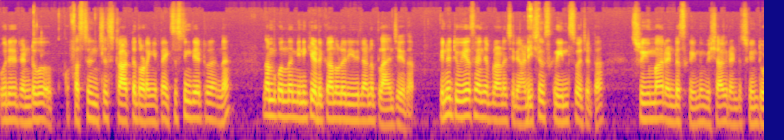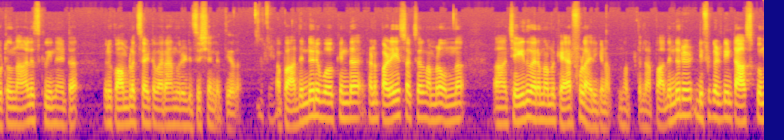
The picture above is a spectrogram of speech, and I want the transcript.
ഒരു രണ്ട് ഫസ്റ്റ് ഇനിഷ്യൽ സ്റ്റാർട്ട് തുടങ്ങിയപ്പോൾ എക്സിസ്റ്റിംഗ് തിയേറ്റർ തന്നെ നമുക്കൊന്ന് മിനിക്ക് എടുക്കാന്നുള്ള രീതിയിലാണ് പ്ലാൻ ചെയ്തത്. പിന്നെ ടു ഇയേഴ്സ് കഴിഞ്ഞപ്പോഴാണ് ശരി അഡീഷണൽ സ്ക്രീൻസ് വെച്ചിട്ട് ശ്രീകുമാർ രണ്ട് സ്ക്രീനും വിശാഖ് രണ്ട് സ്ക്രീനും ടോട്ടൽ നാല് സ്ക്രീനായിട്ട് ഒരു കോംപ്ലക്സ് ആയിട്ട് വരാമെന്നൊരു ഡിസിഷനിലെത്തിയത് അപ്പോൾ അതിന്റെ ഒരു വർക്കിന്റെ കാരണം പഴയ സ്ട്രക്ചർ നമ്മൾ ഒന്ന് ചെയ്തു വരുമ്പോൾ നമ്മൾ കെയർഫുൾ ആയിരിക്കണം മൊത്തത്തിൽ അപ്പോൾ അതിന്റെ ഒരു ഡിഫിക്കൽട്ടിയും ടാസ്കും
